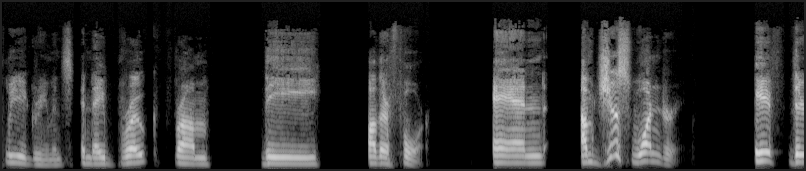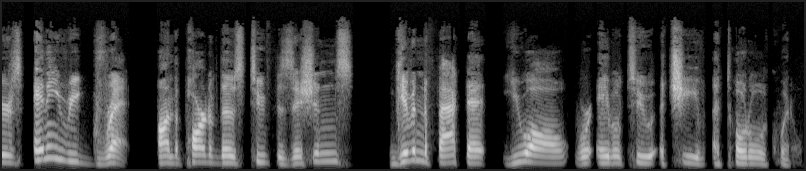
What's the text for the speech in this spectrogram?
plea agreements and they broke from the other four. And I'm just wondering if there's any regret on the part of those two physicians, given the fact that you all were able to achieve a total acquittal.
